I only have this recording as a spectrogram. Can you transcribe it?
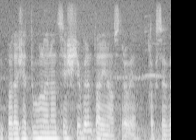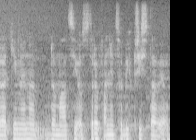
Vypadá, že tuhle noc ještě budeme tady na ostrově. Tak se vrátíme na domácí ostrov a něco bych přistavil.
